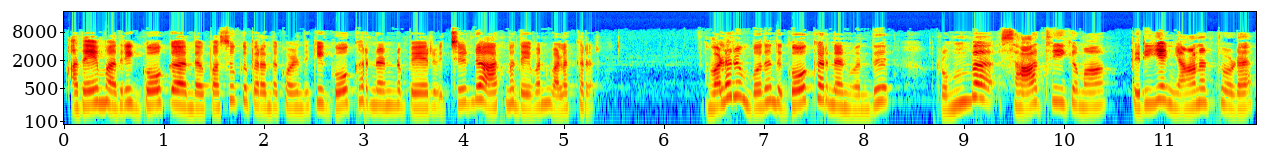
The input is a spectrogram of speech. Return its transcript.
அதே மாதிரி கோக அந்த பசுக்கு பிறந்த குழந்தைக்கு கோகர்ணன் பேர் வச்சுட்டு ஆத்மதேவன் வளர்க்குறார். வளரும்போது அந்த கோகர்ணன் வந்து ரொம்ப சாத்வீகமாக பெரிய ஞானத்தோட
